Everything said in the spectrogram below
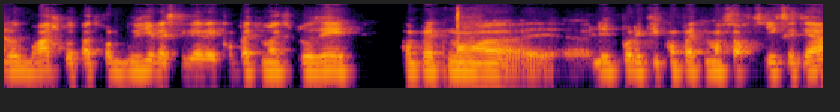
L'autre bras, je pouvais pas trop le bouger parce qu'il avait complètement explosé, complètement euh, l'épaule était complètement sortie, etc.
